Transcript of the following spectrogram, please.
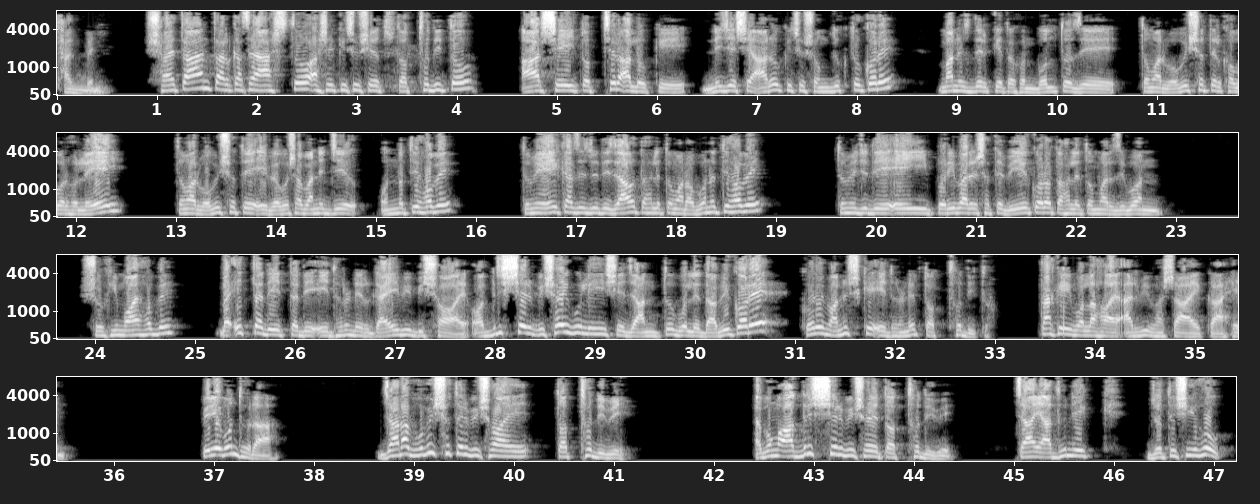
থাকবেন। শয়তান তার কাছে আসতো, আসে কিছু সে তথ্য দিত, আর সেই তথ্যের আলোকে নিজে সে আরও কিছু সংযুক্ত করে মানুষদেরকে তখন বলতো যে, তোমার ভবিষ্যতের খবর হলে এই তোমার ভবিষ্যতে এই ব্যবসা বাণিজ্যে উন্নতি হবে। তুমি এই কাজে যদি যাও তাহলে তোমার অবনতি হবে। তুমি যদি এই পরিবারের সাথে বিয়ে করো, তাহলে তোমার জীবন সুখীময় হবে বা ইত্যাদি ইত্যাদি। এই ধরনের গায়েবী বিষয়, অদৃশ্যের বিষয়গুলি সে জানত বলে দাবি করে করে মানুষকে এই ধরনের তথ্য দিত। তাকেই বলা হয় আরবি ভাষায় কাহেন। প্রিয় বন্ধুরা, যারা ভবিষ্যতের বিষয়ে তথ্য দিবে এবং অদৃশ্যের বিষয়ে তথ্য দিবে, চাই আধুনিক জ্যোতিষী হোক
